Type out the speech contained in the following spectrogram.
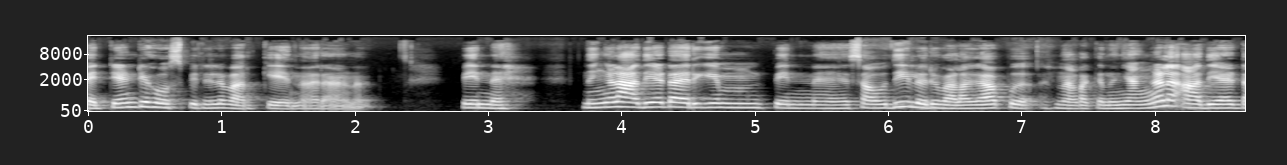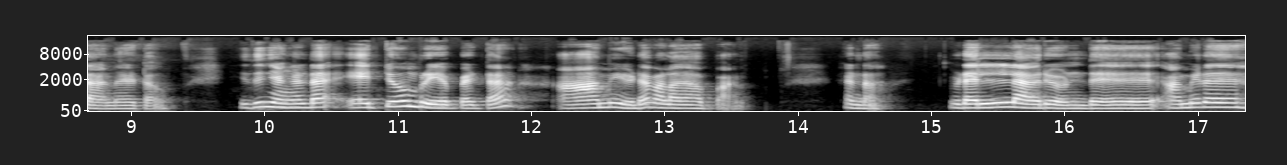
മെറ്റേണിറ്റി ഹോസ്പിറ്റലിൽ വർക്ക് ചെയ്യുന്നവരാണ്. പിന്നെ നിങ്ങൾ ആദ്യമായിട്ടായിരിക്കും പിന്നെ സൗദിയിലൊരു വളകാപ്പ് നടക്കുന്നത്. ഞങ്ങൾ ആദ്യമായിട്ടാണ് കേട്ടോ. ഇത് ഞങ്ങളുടെ ഏറ്റവും പ്രിയപ്പെട്ട ആമിയുടെ വളകാപ്പാണ്. കണ്ടോ? ഇവിടെ എല്ലാവരും ഉണ്ട്. ആമിയുടെ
